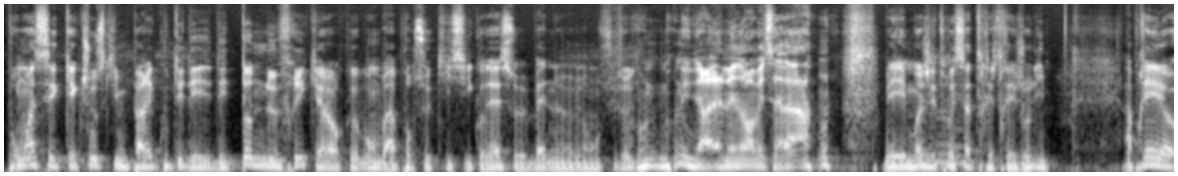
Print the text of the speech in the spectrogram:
pour moi, c'est quelque chose qui me paraît coûter des, des tonnes de fric. Alors que, bon, bah, pour ceux qui s'y connaissent, Ben, euh, on suffit qu'on lui demande, il dirait, mais non, mais ça va. mais moi, j'ai trouvé Mm. ça très, très joli. Après, euh,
